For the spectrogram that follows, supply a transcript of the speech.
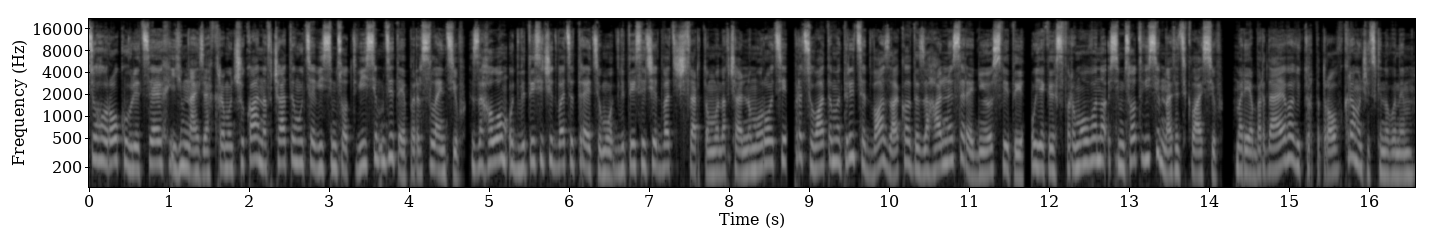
Цього року в ліцеях і гімназіях Кременчука навчатимуться 808 дітей-переселенців. Загалом у 2023-2024 навчальному році працюватиме 32 заклади загальної середньої освіти, у яких сформовано 718 класів. Марія Бардаєва, Віктор Петров, Кременчуцькі новини.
